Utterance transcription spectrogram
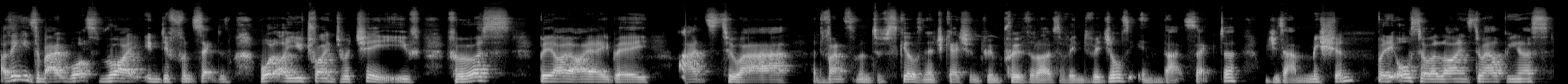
I think it's about what's right in different sectors. What are you trying to achieve? For us, BIIAB adds to our advancement of skills and education to improve the lives of individuals in that sector, which is our mission. But it also aligns to helping us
